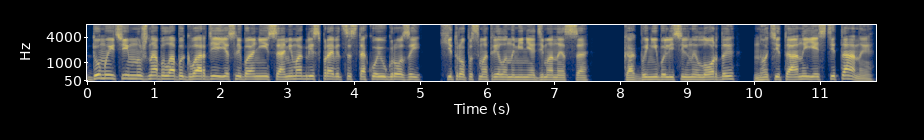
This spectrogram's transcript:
Думаете, им нужна была бы гвардия, если бы они и сами могли справиться с такой угрозой?» хитро посмотрела на меня Димонесса. Как бы ни были сильны лорды, но титаны есть титаны.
